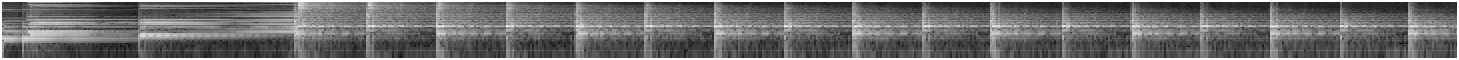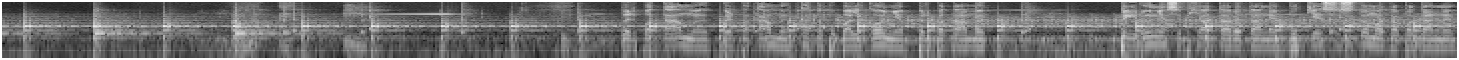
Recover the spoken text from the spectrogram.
Περπατάμε, περπατάμε κάτω από παλικόνια, περπατάμε. Πυρούνια σε πιάτα ρωτάνε, μπουκές σε στόματα πατάνε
